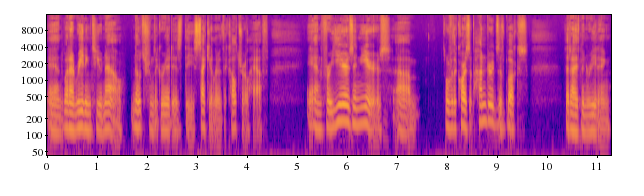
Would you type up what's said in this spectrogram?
and what I'm reading to you now, Notes from the Grid, is the secular, the cultural half. And for years and years, um, over the course of hundreds of books that I've been reading,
